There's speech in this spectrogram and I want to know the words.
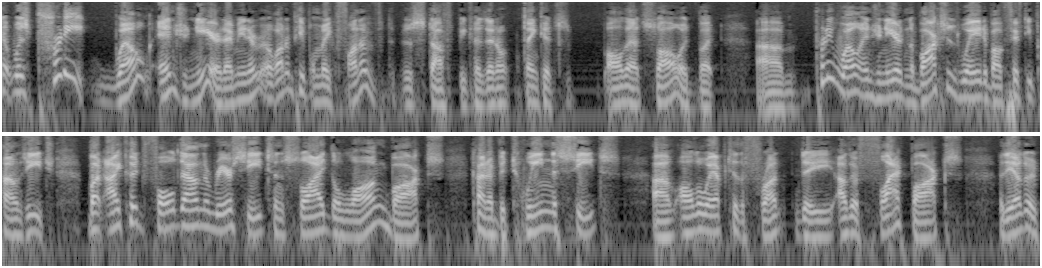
it was pretty well engineered. I mean, a lot of people make fun of this stuff because they don't think it's all that solid, but um, pretty well engineered. And the boxes weighed about 50 pounds each. But I could fold down the rear seats and slide the long box kind of between the seats, um, all the way up to the front. The other flat box, the other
